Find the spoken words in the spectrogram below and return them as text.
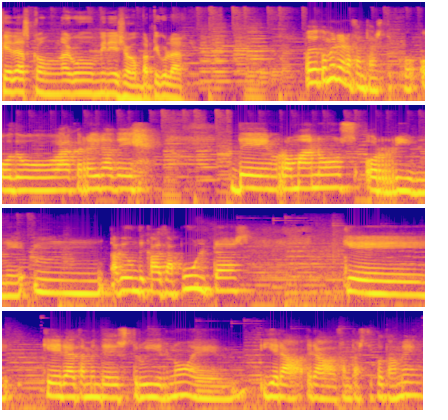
Quedas con algún minixo en particular? O de comer era fantástico, o do a carreira de de romanos horrible. Mm, había un de catapultas que que era tamén de destruir, no? E, e era, era fantástico tamén.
